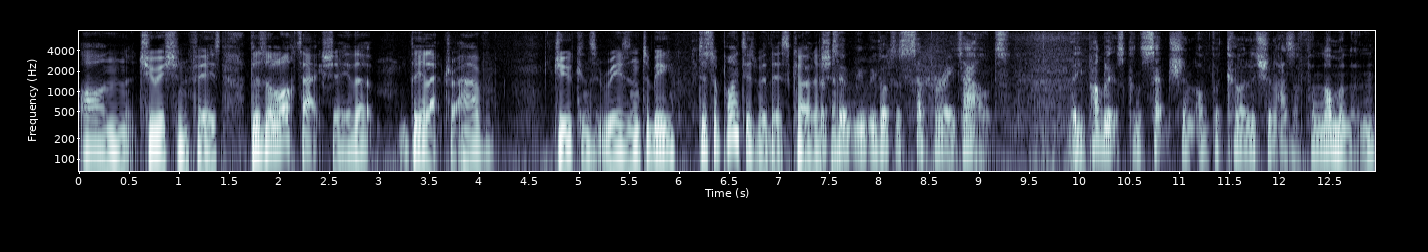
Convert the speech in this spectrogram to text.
on tuition fees. There's a lot, actually, that the electorate have due reason to be disappointed with this coalition. But, Tim, we've got to separate out the public's conception of the coalition as a phenomenon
